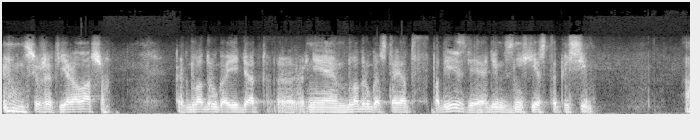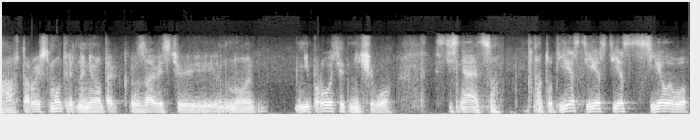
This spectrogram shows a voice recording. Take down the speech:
сюжет Яралаша, как два друга едят, э, вернее, два друга стоят в подъезде, и один из них ест апельсин. А второй смотрит на него так с завистью, и, ну, не просит ничего, стесняется. А тут ест, ест, ест, съел его.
